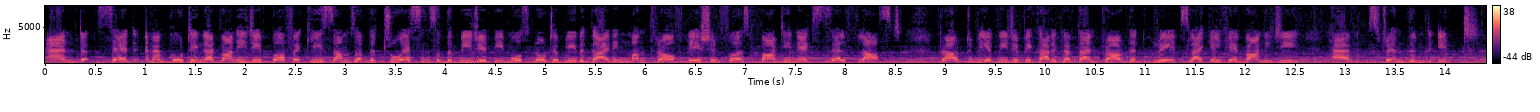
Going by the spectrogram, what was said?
and said, and I'm quoting, Advani ji perfectly sums up the true essence of the BJP, most notably the guiding mantra of nation first, party next, self last. Proud to be a BJP Karyakarta and proud that greats like LK Advani ji have strengthened it.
